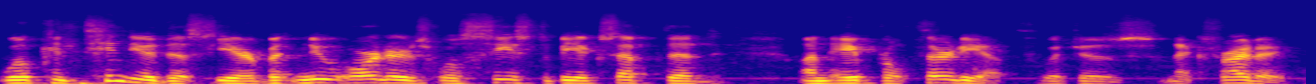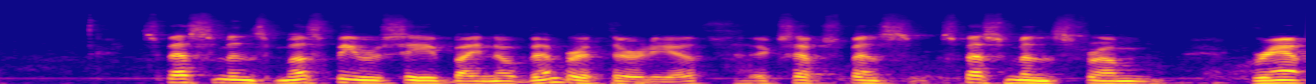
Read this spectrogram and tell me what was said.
will continue this year, but new orders will cease to be accepted on April 30th, which is next Friday. Specimens must be received by November 30th, except specimens from grant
